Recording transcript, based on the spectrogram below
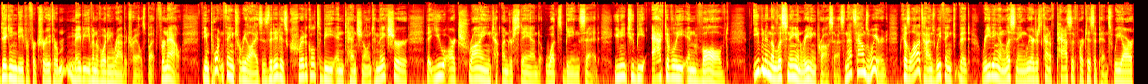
digging deeper for truth or maybe even avoiding rabbit trails. But for now, the important thing to realize is that it is critical to be intentional and to make sure that you are trying to understand what's being said. You need to be actively involved even in the listening and reading process. And that sounds weird because a lot of times we think that reading and listening, we are just kind of passive participants. We are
